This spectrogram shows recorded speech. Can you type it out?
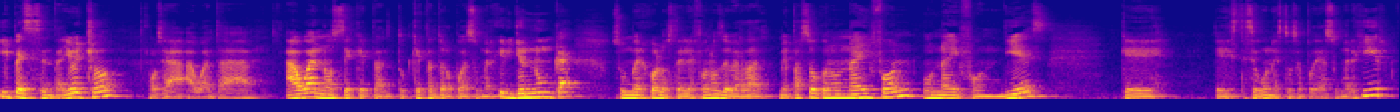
IP68, o sea, aguanta agua, no sé qué tanto, qué tanto lo pueda sumergir. Yo nunca sumerjo los teléfonos de verdad. Me pasó con un iPhone, un iPhone 10, que este, según esto se podía sumergir.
